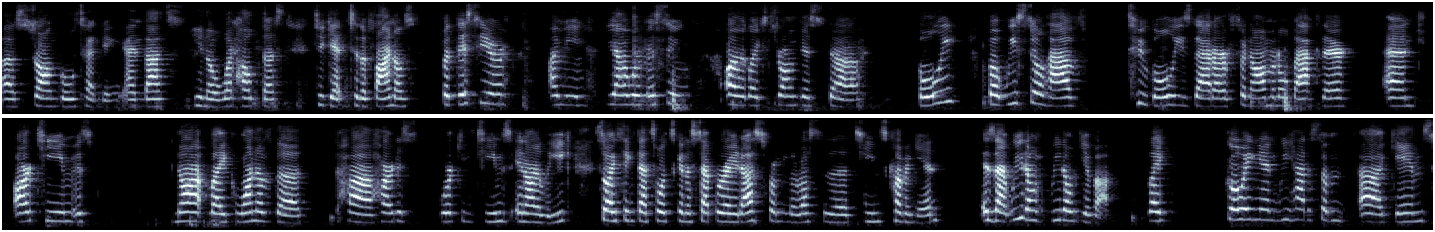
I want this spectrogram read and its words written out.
a strong goaltending, and that's you know what helped us to get into the finals. But this year, I mean, yeah, we're missing our like strongest uh, goalie, but we still have two goalies that are phenomenal back there and our team is not like one of the uh, hardest working teams in our league. So I think that's what's going to separate us from the rest of the teams coming in is that we don't we don't give up. Like going in, we had some uh, games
